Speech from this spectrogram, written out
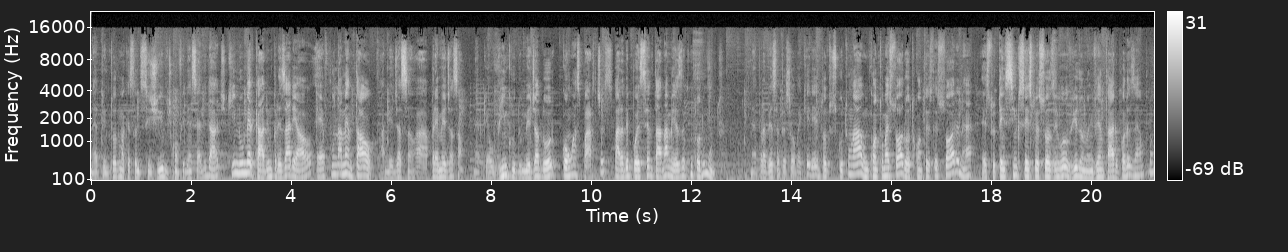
né? Tem toda uma questão de sigilo, de confidencialidade, que no mercado empresarial é fundamental a mediação, a pré-mediação, né? porque é o vínculo do mediador com as partes para depois sentar na mesa com todo mundo. Né, para ver se a pessoa vai querer. Então tu escuta um lá, um conta uma história, outro conta essa história, né? se tu tem cinco, seis pessoas envolvidas no inventário, por exemplo,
